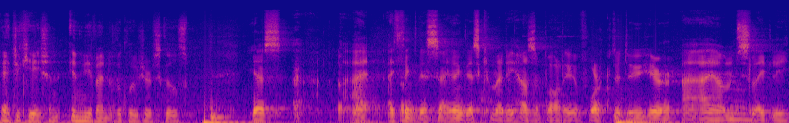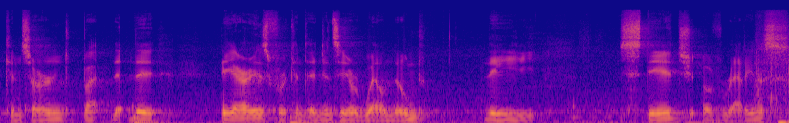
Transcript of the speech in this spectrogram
education in the event of the closure of schools? Yes, I, I think this. I think this committee has a body of work to do here. I I am slightly concerned, but the, the the areas for contingency are well known. The stage of readiness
